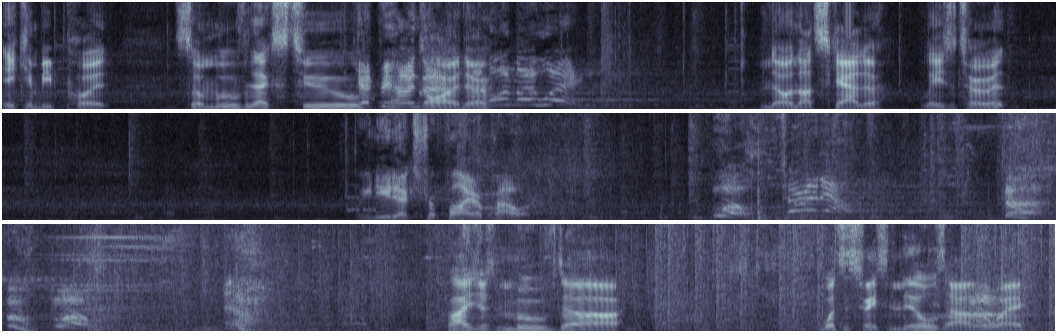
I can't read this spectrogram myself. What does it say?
it can be put. So move next to Get behind that! Carter. On my way! No, not scatter. Laser turret. We need extra firepower. Whoa! Turret out! Whoa! If I just moved, uh... What's his face? Nils out of the way.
